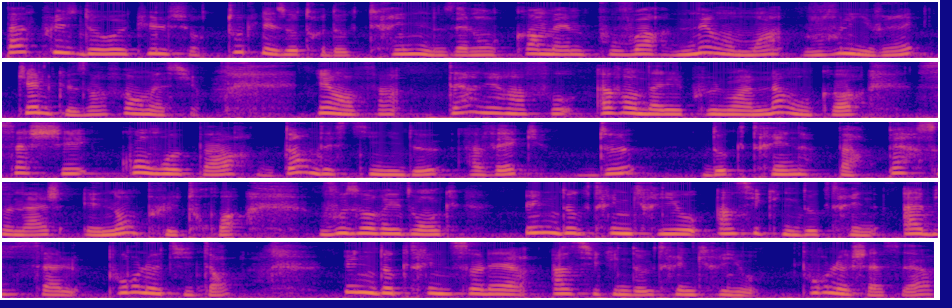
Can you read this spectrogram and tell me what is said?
pas plus de recul sur toutes les autres doctrines, nous allons quand même pouvoir néanmoins vous livrer quelques informations. Et enfin, dernière info, avant d'aller plus loin là encore, sachez qu'on repart dans Destiny 2 avec deux doctrines par personnage et non plus trois. Vous aurez donc une doctrine cryo ainsi qu'une doctrine abyssale pour le titan, une doctrine solaire ainsi qu'une doctrine cryo pour le chasseur,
